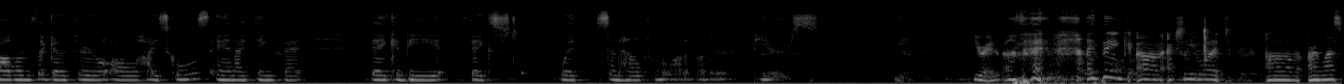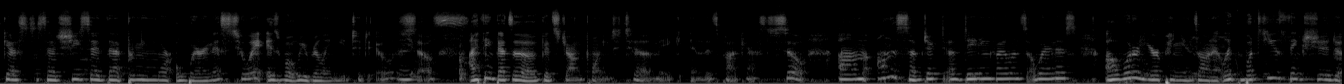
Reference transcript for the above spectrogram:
problems that go through all high schools, and I think that they could be fixed with some help from a lot of other peers. You're right about that. I think um, actually what um, our last guest said, she said that bringing more awareness to it is what we really need to do. So I think that's a good strong point to make in this podcast. So um, on the subject of dating violence awareness, uh, what are your opinions on it? Like, what do you think should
